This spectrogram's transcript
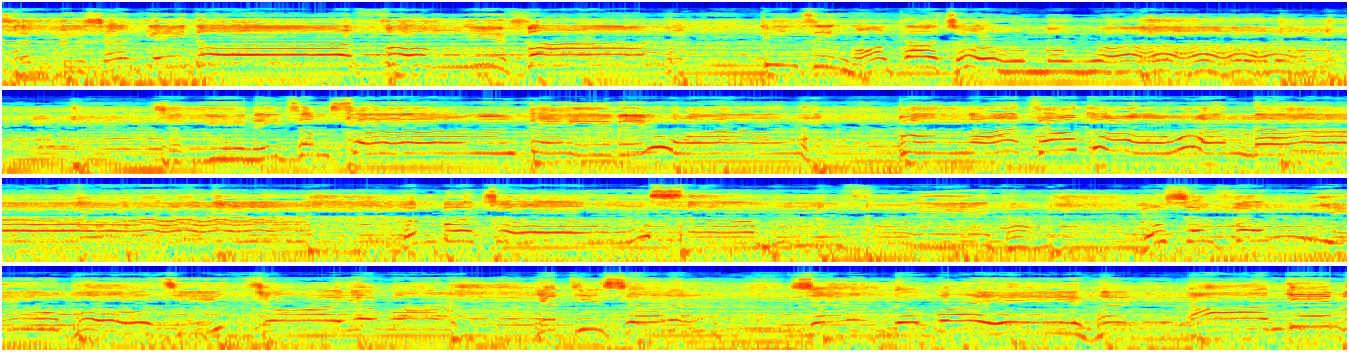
曾遇上几多风雨翻，编织我交錯夢幻。曾遇你真心的臂弯，伴我走过患难。奔波中心灰淡，路上纷扰，天想想到归去，但夜晚。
